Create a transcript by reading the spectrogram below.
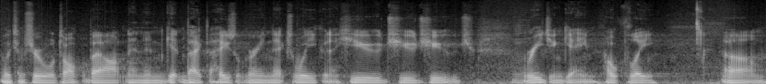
which I'm sure we'll talk about, and then getting back to Hazel Green next week in a huge, huge, huge region game. Hopefully, um,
